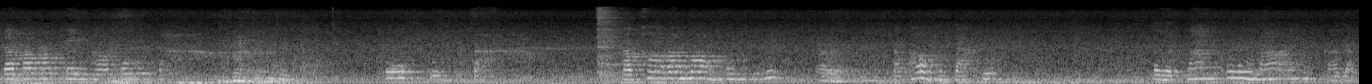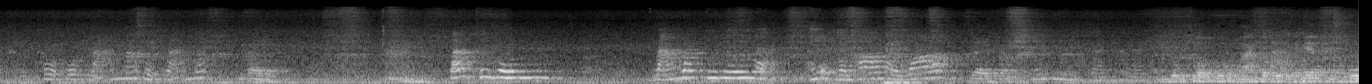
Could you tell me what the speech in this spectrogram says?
แต่พอมาเป็นพอปุ๊บตาปุ๊บปุ๊บตา บพ่อร่องร่องเป็นชีวิตกับพ่อเหมือนจากยุคเปิดบ้านกู้ไม้ก็อยากให้โทษพวกหลานนะพวกหลานนะบ้านที่ลุงหลังวัดที่ลุงแหละเฮ็ดให้พ่อได้ว่าได้ครับลูกโชคลูกหลานก็รู้เฮ็ดให้ปู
